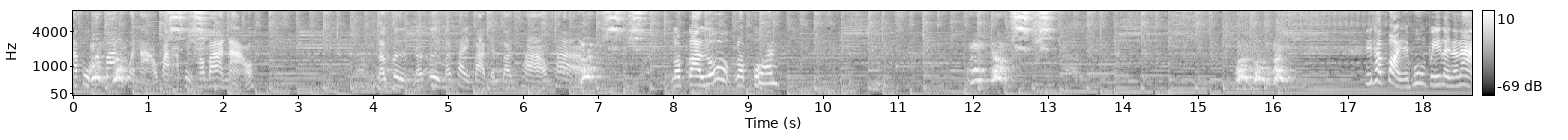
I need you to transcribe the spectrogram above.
อะปูเข้าบ้านดีกว่าหนาวปะอะปูเข้าบ้านหนาว เราตื่นเราตื่นมาใส่บาตรกันตอนเช้าค่ะหลบก่อนลูกหลบก่อน ถ้าปล่อยในพุ่งปี๊ดเลยนะน่ะ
